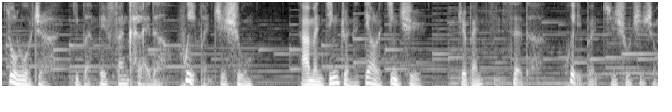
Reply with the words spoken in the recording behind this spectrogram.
坐落着一本被翻开来的绘本之书，他们精准地掉了进去这本紫色的绘本之书之中。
